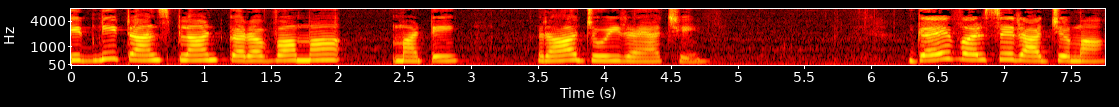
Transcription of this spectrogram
કિડની ટ્રાન્સપ્લાન્ટ કરાવવામાં માટે રાહ જોઈ રહ્યા છે. ગયે વર્ષે રાજ્યમાં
